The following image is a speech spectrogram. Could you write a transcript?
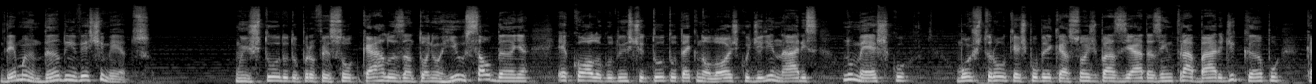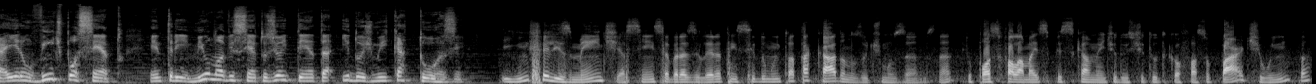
demandando investimentos. Um estudo do professor Carlos Antônio Rios Saldanha, ecólogo do Instituto Tecnológico de Linares, no México, mostrou que as publicações baseadas em trabalho de campo caíram 20% entre 1980 e 2014. E infelizmente a ciência brasileira tem sido muito atacada nos últimos anos. Né? Eu posso falar mais especificamente do instituto que eu faço parte, o INPA.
